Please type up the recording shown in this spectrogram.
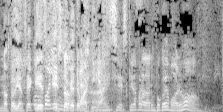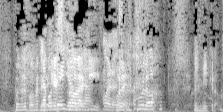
nostra audiència què Un és bolín esto no, que tengo gracias. aquí. Ay, sí, es que era para dar un poco de morbo. Pues no le puedo meter La botella, esto de mira. aquí Bueno, por eso el culo. El micro.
